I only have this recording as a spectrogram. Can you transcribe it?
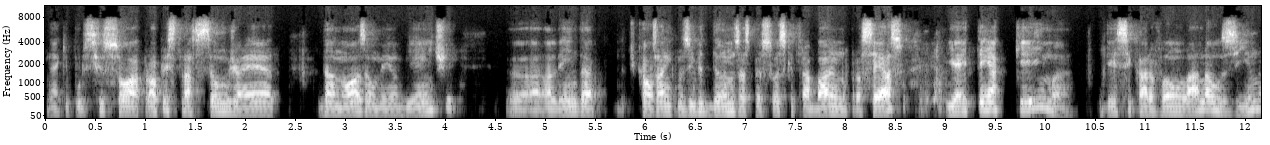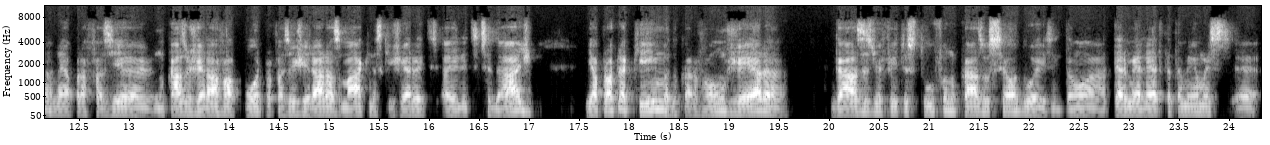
né, que por si só a própria extração já é danosa ao meio ambiente, além da, de causar, inclusive, danos às pessoas que trabalham no processo. E aí tem a queima desse carvão lá na usina, né, para fazer, no caso, gerar vapor, para fazer girar as máquinas que geram a eletricidade, e a própria queima do carvão gera gases de efeito estufa, no caso, o CO2. Então, a termoelétrica também é uma, é,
